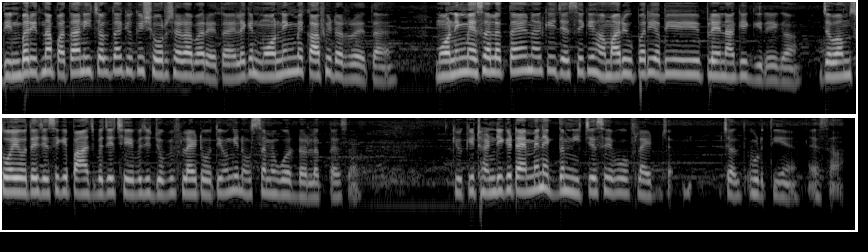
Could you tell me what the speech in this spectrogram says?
दिन भर इतना पता नहीं चलता क्योंकि शोर शराबा रहता है लेकिन मॉर्निंग में काफ़ी डर रहता है मॉर्निंग में ऐसा लगता है ना कि जैसे कि हमारे ऊपर ही अभी प्लेन आके गिरेगा जब हम सोए होते हैं जैसे कि पाँच बजे छः बजे जो भी फ्लाइट होती होंगी ना उस समय बहुत डर लगता है सर क्योंकि ठंडी के टाइम में ना एकदम नीचे से वो फ्लाइट चल उड़ती है ऐसा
